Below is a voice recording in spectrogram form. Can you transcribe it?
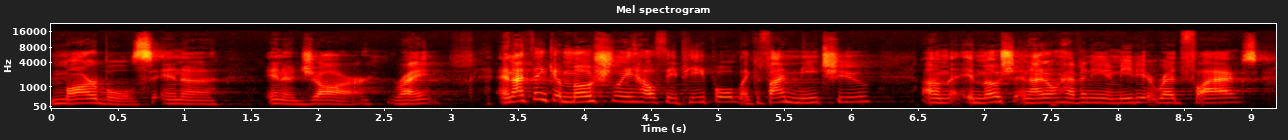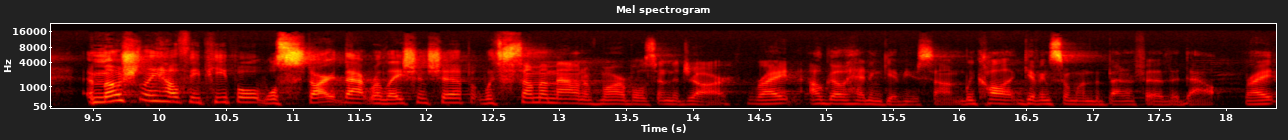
marbles in a in a jar, right? And I think emotionally healthy people, like if I meet you, um, emotion, and I don't have any immediate red flags, emotionally healthy people will start that relationship with some amount of marbles in the jar, right? I'll go ahead and give you some. We call it giving someone the benefit of the doubt, right?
